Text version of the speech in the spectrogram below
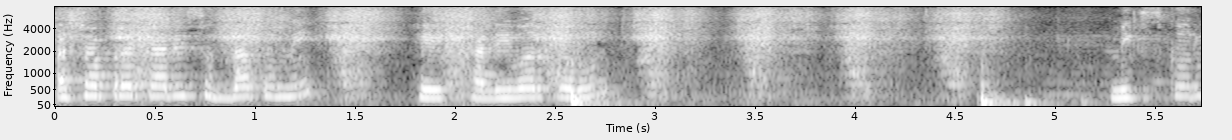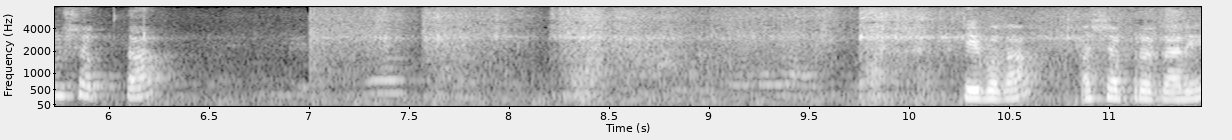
अशा प्रकारे सुद्धा तुम्ही हे खालीवर करून मिक्स करू शकता. हे बघा अशा प्रकारे.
